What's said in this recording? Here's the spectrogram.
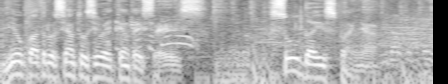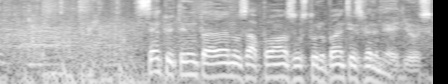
(1486) Sul da Espanha. 130 anos após os Turbantes Vermelhos,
